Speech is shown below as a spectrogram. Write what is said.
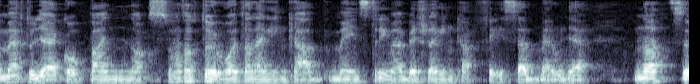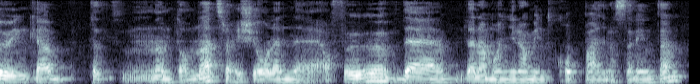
Mert ugye Koppánynak, hát ott ő volt a leginkább mainstreamebb és leginkább fészebb, mert ugye Nuts ő inkább, tehát nem tudom, Nutsra is jó lenne a főhöv, de, de nem annyira, mint Koppányra szerintem.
